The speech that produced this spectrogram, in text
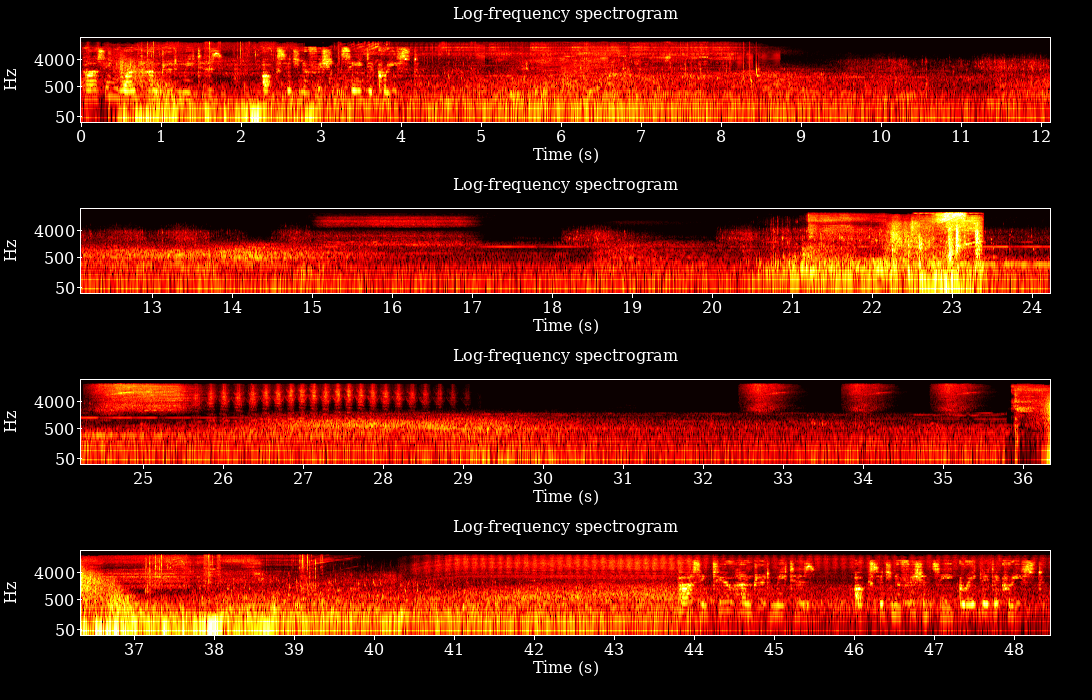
Passing 100 meters. Oxygen efficiency decreased. Efficiency greatly decreased.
